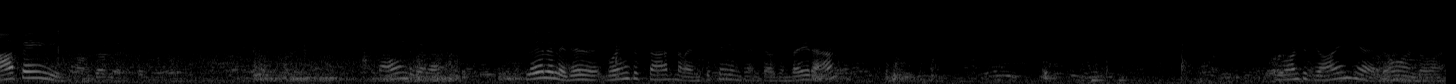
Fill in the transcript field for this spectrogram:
ఆపేయి. సౌండ్ కదా. లేదు లేదు going to start now I'm sitting in front of them బైరా you want to join here do want do want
